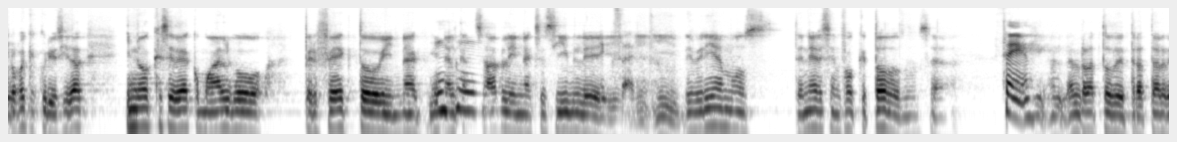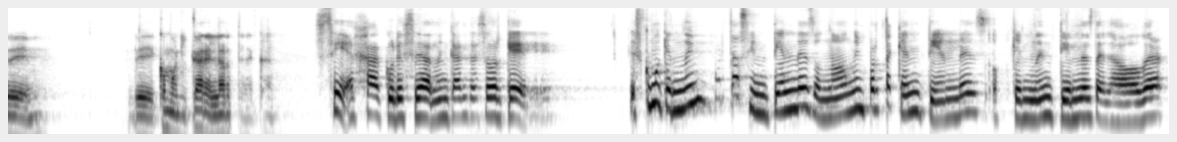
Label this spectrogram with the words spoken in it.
provoque curiosidad y no que se vea como algo perfecto, inalcanzable, inaccesible. Y, deberíamos tener ese enfoque todos, ¿no? O sea, sí. al, rato de tratar de, de, comunicar el arte de acá. Sí, ajá, curiosidad, me encanta eso porque es como que no importa si entiendes o no, no importa qué entiendes o qué no entiendes de la obra,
